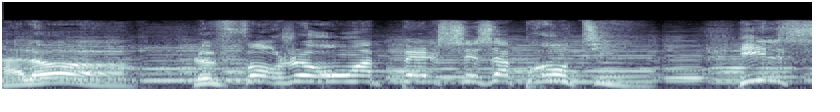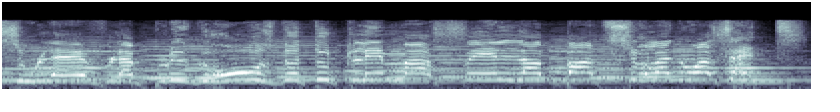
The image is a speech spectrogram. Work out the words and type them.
Alors, le forgeron appelle ses apprentis. Il soulève la plus grosse de toutes les masses et la battent sur la noisette.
